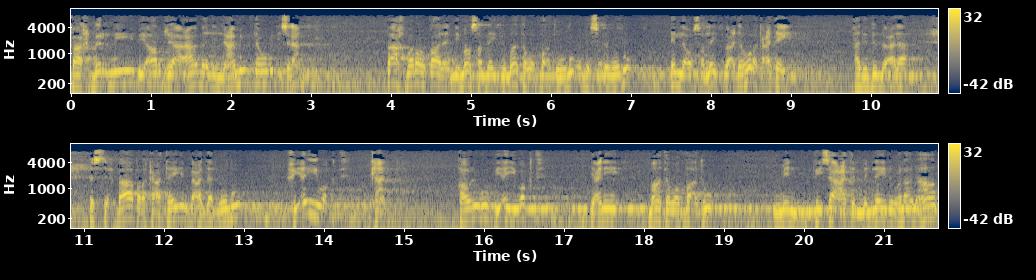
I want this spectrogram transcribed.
فأخبرني بأرجع عمل عملته في الإسلام فأخبره قال إني ما صليت ما توضأت وضوء وضوء إلا وصليت بعده ركعتين. هذا يدل على استحباب ركعتين بعد الوضوء في أي وقت كان. قوله في أي وقت يعني ما توضأت من في ساعة من ليل ولا نهار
